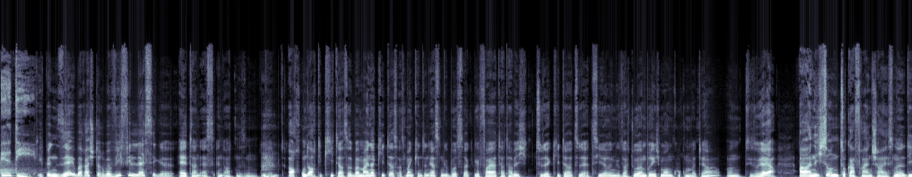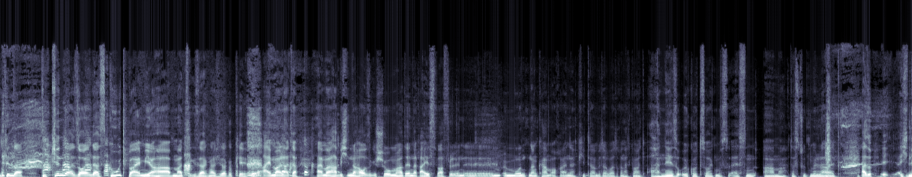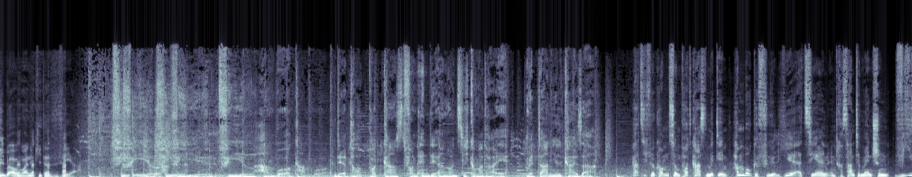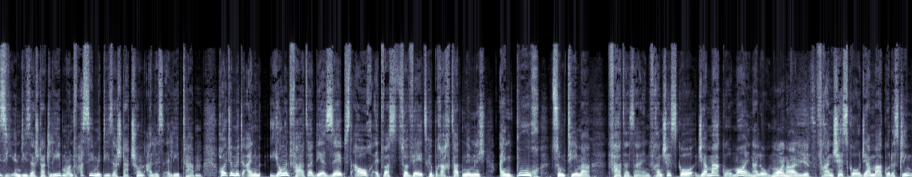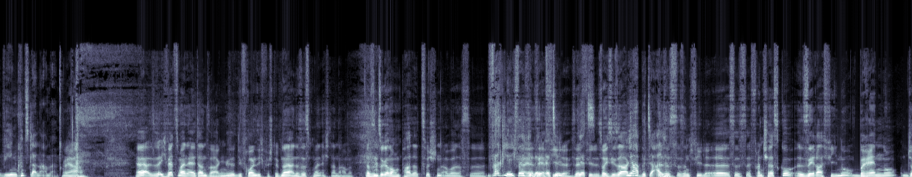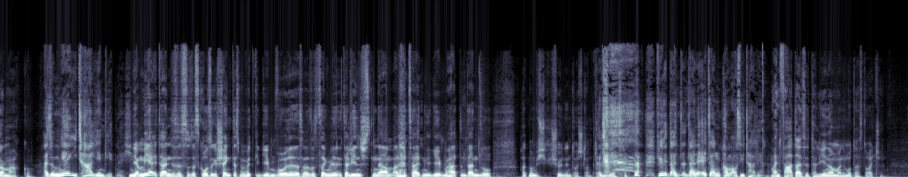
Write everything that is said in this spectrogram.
ARD. Ich bin sehr überrascht darüber, wie viel lässige Eltern es in Ottensen mhm. gibt. Auch, und auch die Kitas. Also bei meiner Kitas, als mein Kind den ersten Geburtstag gefeiert hat, habe ich zu der Kita, zu der Erzieherin gesagt, du, dann bring ich morgen Kuchen mit, ja? Und sie so, ja, ja aber nicht so einen zuckerfreien Scheiß. Ne? Die Kinder, die Kinder sollen das gut bei mir haben, hat sie gesagt. Dann habe ich gesagt, okay. Oder einmal hat er, einmal habe ich ihn nach Hause geschoben, hatte eine Reiswaffel in, äh, im, im, Mund und dann kam auch eine Kita-Mitarbeiterin hat gemeint, oh nee, so Öko-Zeug musst du essen, armer, das tut mir leid. Also ich, ich liebe aber meine Kita sehr. Viel, viel, viel Hamburg. Hamburg. Der Talk-Podcast von NDR 90,3 mit Daniel Kaiser. Herzlich willkommen zum Podcast mit dem Hamburg-Gefühl. Hier erzählen interessante Menschen, wie sie in dieser Stadt leben und was sie mit dieser Stadt schon alles erlebt haben. Heute mit einem jungen Vater, der selbst auch etwas zur Welt gebracht hat, nämlich ein Buch zum Thema Vatersein. Francesco Giammarco. Moin, hallo. Moin, hi, wie geht's? Francesco Giammarco, das klingt wie ein Künstlername. Ja, ja, also ich werde es meinen Eltern sagen. Die freuen sich bestimmt. Naja, das ist mein echter Name. Da sind sogar noch ein paar dazwischen, aber das. Äh, Wirklich? Welche ja, ja, Sehr viele, sehr Jetzt. viele. Soll ich sie sagen? Ja, bitte, alle. Es, ist, es sind viele. Äh, es ist Francesco, Serafino, Brenno, Gianmarco. Also mehr Italien geht nicht. Ja, mehr Italien, das ist so das große Geschenk, das mir mitgegeben wurde, dass man sozusagen den italienischsten Namen aller Zeiten gegeben hat und dann so hat man mich schön in Deutschland platziert. Deine Eltern kommen aus Italien? Mein Vater ist Italiener und meine Mutter ist Deutsche.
